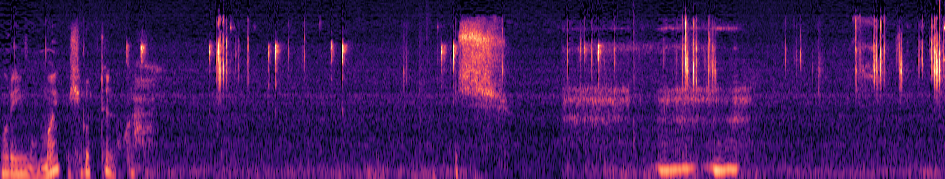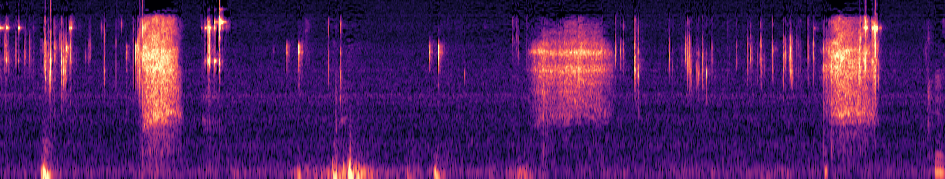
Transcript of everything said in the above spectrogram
俺今マイク拾ってんのかな？よし。うんうん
